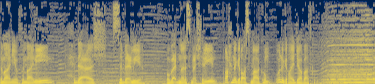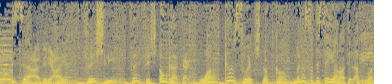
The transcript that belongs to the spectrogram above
ثمانية وثمانين أحد سبعمية. وبعد ما نسمع شيرين راح نقرأ أسماءكم ونقرأ إجاباتكم. الساعة برعاية Freshly فرفش أوقاتك و CarSwitch dot com منصة السيارات الأفضل.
